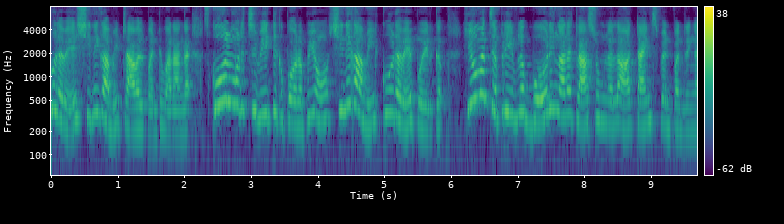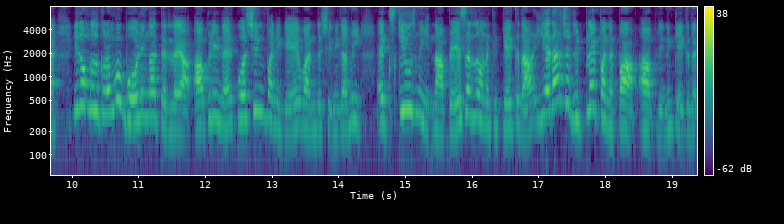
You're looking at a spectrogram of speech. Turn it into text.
கூடவே ஷினிகாமி ட்ராவல் பண்ணிட்டு வராங்க. ஸ்கூல் முடிச்சு வீட்டுக்கு போகிறப்பையும் ஷினிகாமி கூடவே போயிருக்கு. ஹியூமன்ஸ் எப்படி இவ்வளோ போரிங்கான கிளாஸ் ரூம்லலாம் டைம் ஸ்பெண்ட் பண்ணுறீங்க இது உங்களுக்கு ரொம்ப போரிங்காக தெரியலையா? அப்படின்னு கொஸ்டின் பண்ணிட்டே வந்த ஷினிகாமி எக்ஸ்கியூஸ் மீ நான் பேசுறது உனக்கு கேட்குதா ஏதாச்சும் ரிப்ளை பண்ணப்பா அப்படின்னு கேட்குது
